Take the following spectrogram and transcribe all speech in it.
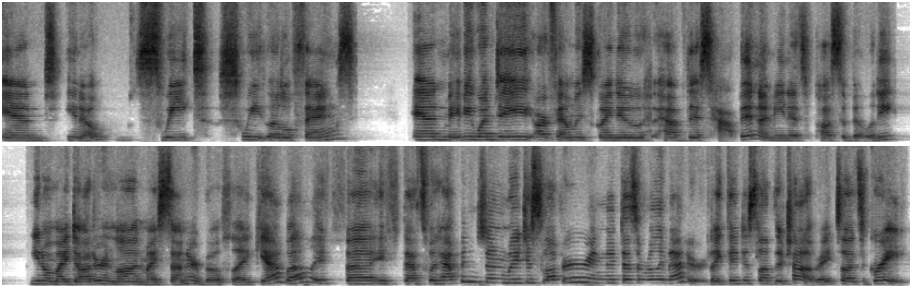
and you know, sweet, sweet little things. And maybe one day our family's going to have this happen. I mean, it's a possibility. You know, my daughter-in-law and my son are both like, yeah, well, if uh, if that's what happens, and we just love her, and it doesn't really matter. Like they just love their child, right? So that's great.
